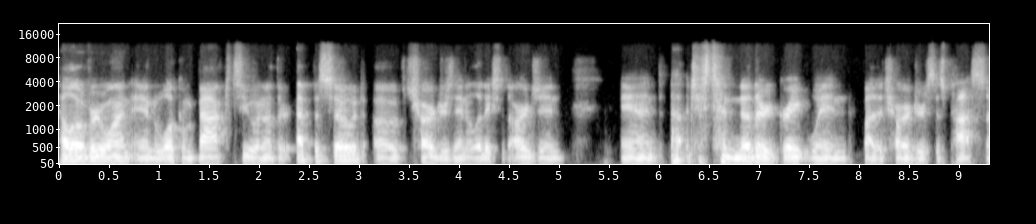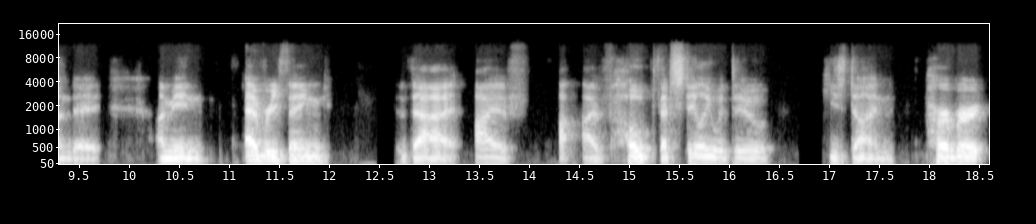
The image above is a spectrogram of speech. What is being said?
Hello, everyone, and welcome back to another episode of Chargers Analytics with Arjun. And just another great win by the Chargers this past Sunday. I mean, everything that I've I've hoped that Staley would do, he's done. Herbert,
